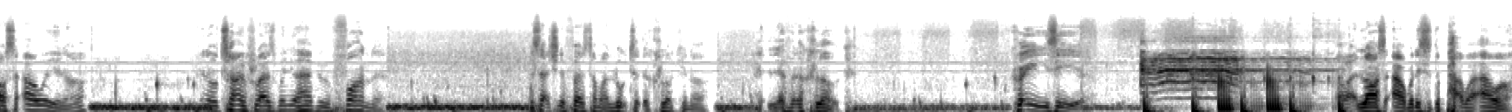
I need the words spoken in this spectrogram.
last hour, you know. You know, time flies when you're having fun. It's actually the first time I looked at the clock, you know. 11 o'clock. Crazy. All right, last hour. This is the power hour.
